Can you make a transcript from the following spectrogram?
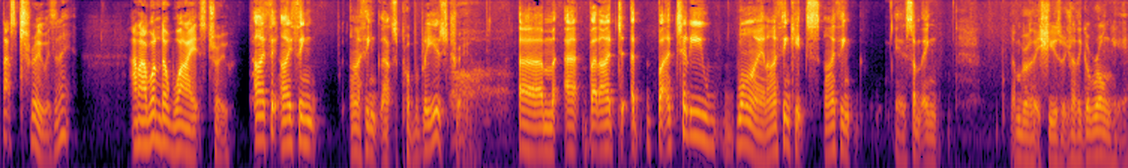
That's true, isn't it? And I wonder why it's true. I think I think I think that's probably is true. Um, uh, but I uh, but I tell you why, and I think it's I think there's something number of issues which I think are wrong here.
